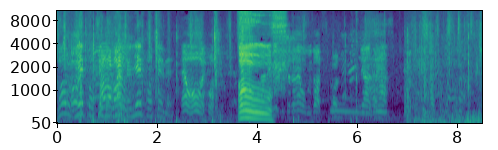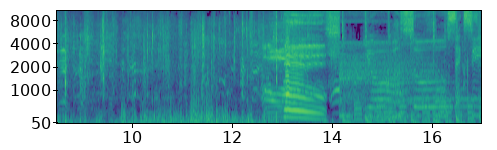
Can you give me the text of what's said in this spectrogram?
Dobro, lijepo od tebe, Bača, lijepo od tebe. Evo, ovo je ko. Uff. Da ne mogu dati. Jedan nas. Uff. You're so sexy,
